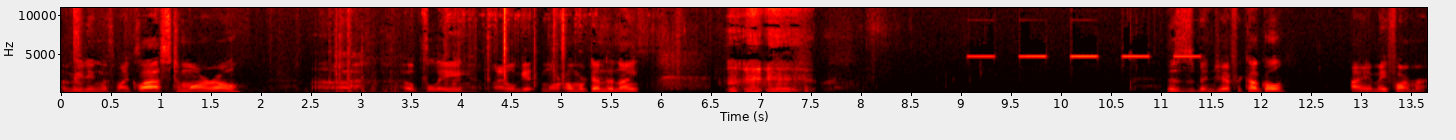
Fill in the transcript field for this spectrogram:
a meeting with my class tomorrow. Uh, hopefully, I will get more homework done tonight. this has been Jeffrey Kunkel. I am a farmer.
